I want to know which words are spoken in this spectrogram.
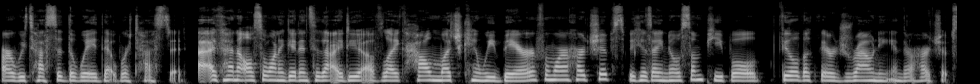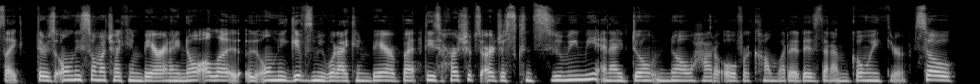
are we tested the way that we're tested? I kind of also want to get into the idea of like, how much can we bear from our hardships? Because I know some people feel like they're drowning in their hardships. Like there's only so much I can bear. And I know Allah only gives me what I can bear, but these hardships are just consuming me and I don't know how to overcome what it is that I'm going through. So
